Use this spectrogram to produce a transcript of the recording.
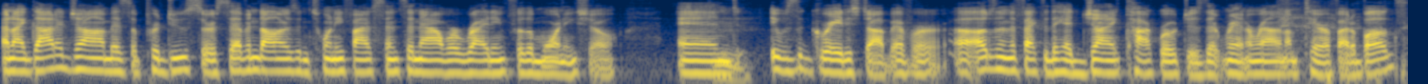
and I got a job as a producer, $7.25 an hour, writing for the morning show. And mm. it was the greatest job ever, uh, other than the fact that they had giant cockroaches that ran around. I'm terrified of bugs.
